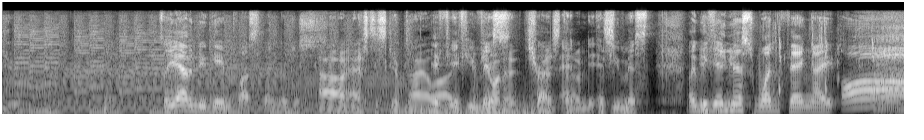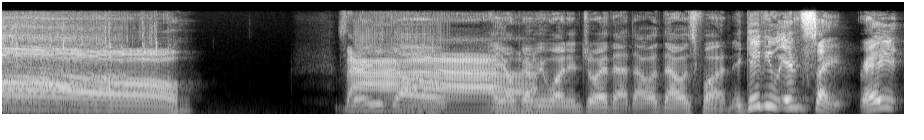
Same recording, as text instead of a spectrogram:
you. So you have a new Game Plus thing, or just Uh, ask to skip dialogue. if, if you missed want to try but- stuff. and if you missed like we If you did miss one thing. I Oh. there you go. I hope ah. everyone enjoyed that. That was that was fun. It gave you insight, right?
